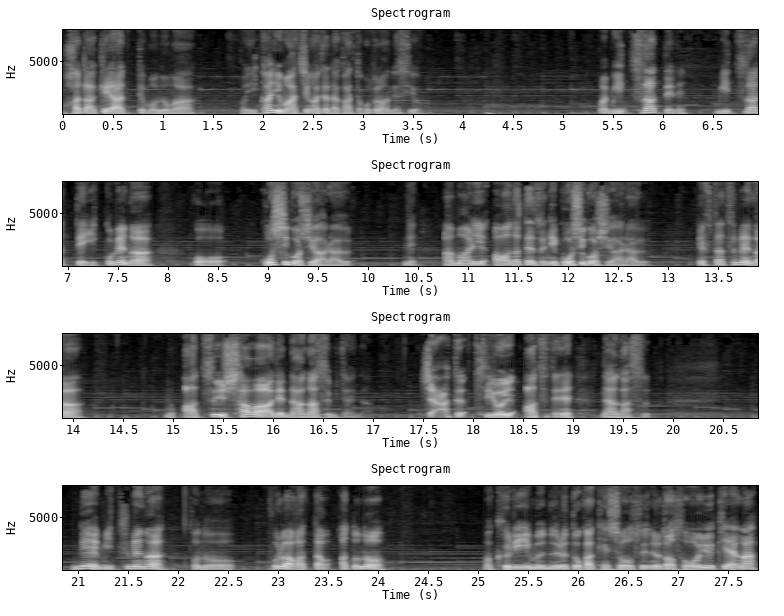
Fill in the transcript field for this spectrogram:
肌ケアってものがいかに間違ってたかってことなんですよ。まあ、3つあってね。3つあって1個目がこうゴシゴシ洗う、ね、あまり泡立てずにゴシゴシ洗う。で2つ目がもう熱いシャワーで流すみたいな。ジャーって強い圧でね流す。で3つ目がその風呂上がった後のまあ、クリーム塗るとか化粧水塗るとかそういうケアが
